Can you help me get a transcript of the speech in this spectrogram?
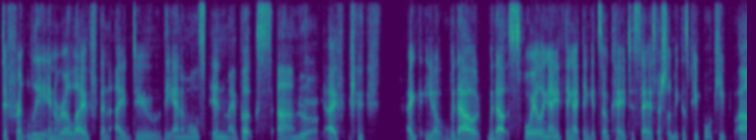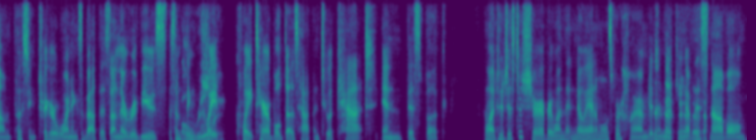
differently in real life than I do the animals in my books. Um, yeah. I, I, you know, without without spoiling anything, I think it's okay to say, especially because people keep um, posting trigger warnings about this on their reviews. Oh, something oh, really? quite quite terrible does happen to a cat in this book. I want to just assure everyone that no animals were harmed in the making of this novel.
